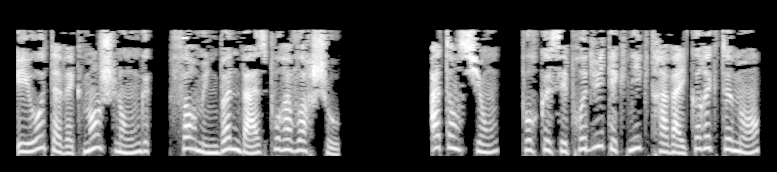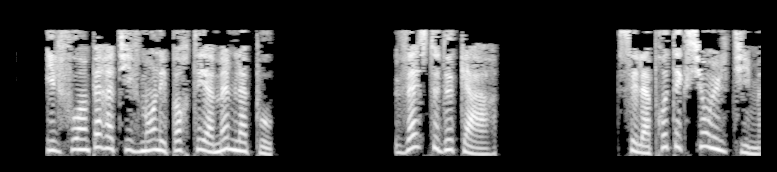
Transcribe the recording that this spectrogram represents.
et haute avec manches longues, forme une bonne base pour avoir chaud. Attention, pour que ces produits techniques travaillent correctement, il faut impérativement les porter à même la peau. Veste de quart. C'est la protection ultime.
